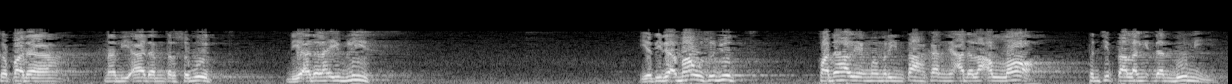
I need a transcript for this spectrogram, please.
kepada Nabi Adam tersebut. Dia adalah iblis ia tidak mau sujud padahal yang memerintahkannya adalah Allah, pencipta langit dan bumi.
